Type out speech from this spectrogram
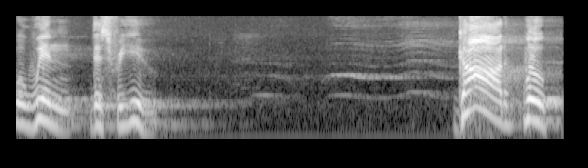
will win this for you. God will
